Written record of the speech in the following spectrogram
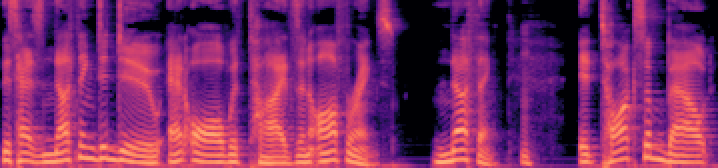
This has nothing to do at all with tithes and offerings. Nothing. Hmm. It talks about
